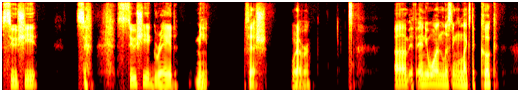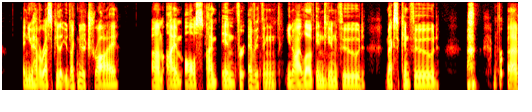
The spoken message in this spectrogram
sushi, sushi grade meat, fish, whatever. Um, if anyone listening likes to cook and you have a recipe that you'd like me to try, um, I am all I'm in for everything. You know, I love Indian food, Mexican food, uh,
